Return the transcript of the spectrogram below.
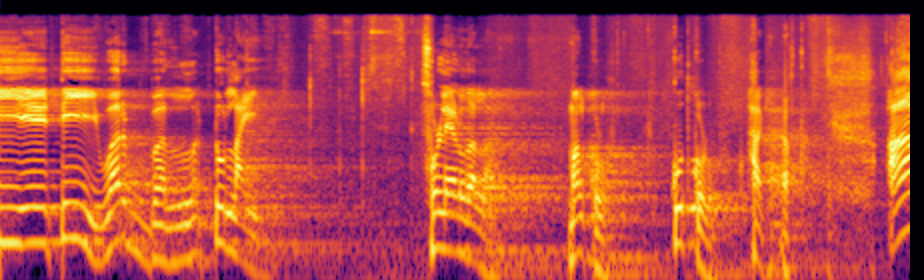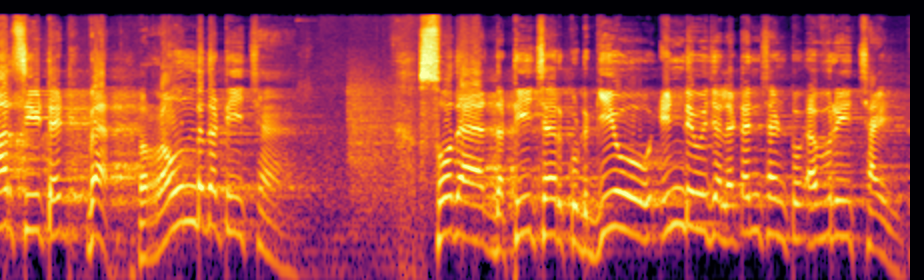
E A T verbal to lie ಸುಳ್ಳು ಹೇಳೋದಲ್ಲ, ಮಲ್ಕೊಳ್ಳು, ಕೂತ್ಕೊಳ್ಳು, ಹಾಗೆ ಅರ್ಥ. Are seated where round the teacher so that the teacher could give individual attention to every child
